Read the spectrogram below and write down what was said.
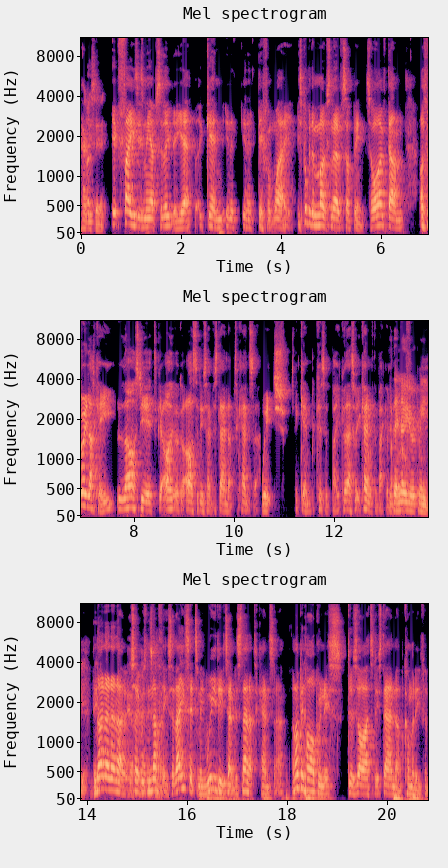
how do you see it It fazes me absolutely, yeah, but again in a in a different way. It's probably the most nervous I've been. So I've done. I was very lucky last year to get. I got asked to do something for Stand Up to Cancer, which again because of Baker, that's what it came off the back of. did Baker they know you're a comedian Did- No, no, no, no. How- so it was nothing. So they said to me, "Will you do something for stand up to cancer?" And I've been harbouring this desire to do stand up comedy for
